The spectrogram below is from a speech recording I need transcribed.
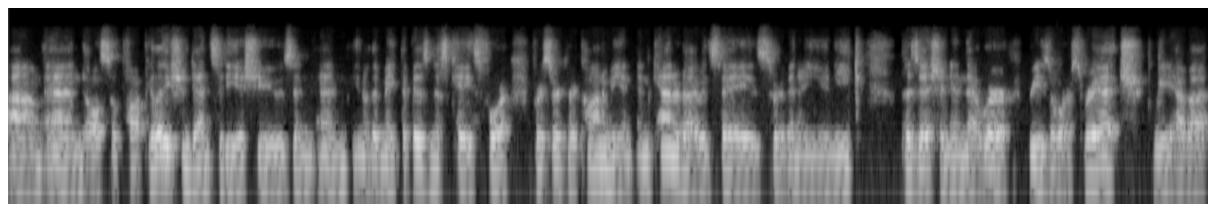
um, and also population density issues and and you know that make the business case for for circular economy. And, and canada i would say is sort of in a unique position in that we're resource rich we have a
